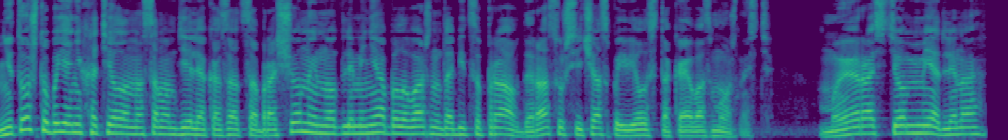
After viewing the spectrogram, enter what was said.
Не то, чтобы я не хотела на самом деле оказаться обращенной, но для меня было важно добиться правды, раз уж сейчас появилась такая возможность. Мы растем медленно.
